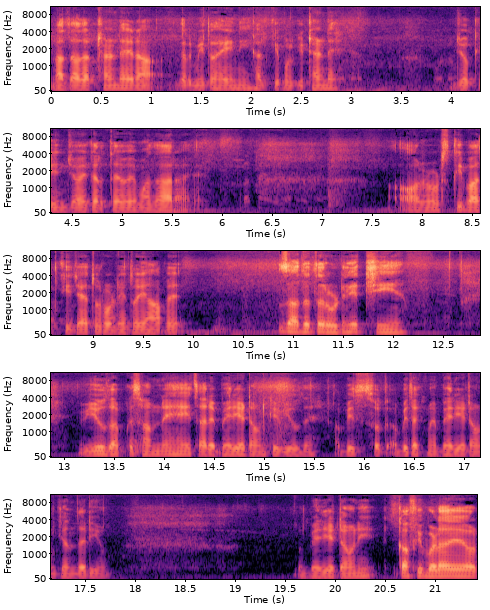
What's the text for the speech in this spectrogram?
نہ زیادہ ٹھنڈ ہے، نہ گرمی تو ہے ہی نہیں، ہلکی پھلکی ٹھنڈ ہے، جو کہ انجوائے کرتے ہوئے مزہ آ رہا ہے۔ اور روڈس کی بات کی جائے تو روڈیں تو یہاں پہ زیادہ تر روڈیں اچھی ہیں۔ ویوز آپ کے سامنے ہیں، یہ سارے بحریہ ٹاؤن کے ویوز ہیں۔ ابھی اس وقت، ابھی تک میں بحریہ ٹاؤن کے اندر ہی ہوں۔ بحریہ ٹاؤن ہی کافی بڑا ہے اور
